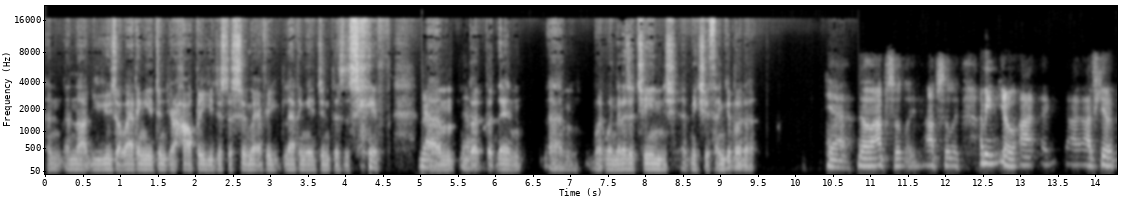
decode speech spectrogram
and and that you use a letting agent, you're happy. You just assume every letting agent is the same. Yeah, um, yeah. But but then um, when, when there is a change, it makes you think about it. Yeah, no, absolutely, absolutely. I mean, you know, I, I have heard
